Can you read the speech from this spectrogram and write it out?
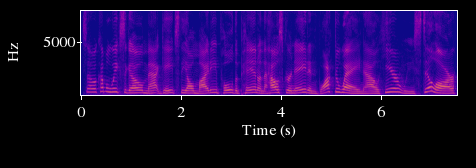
So, a couple weeks ago, Matt Gaetz the Almighty, pulled the pin on the House grenade and walked away. Now, here we still are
